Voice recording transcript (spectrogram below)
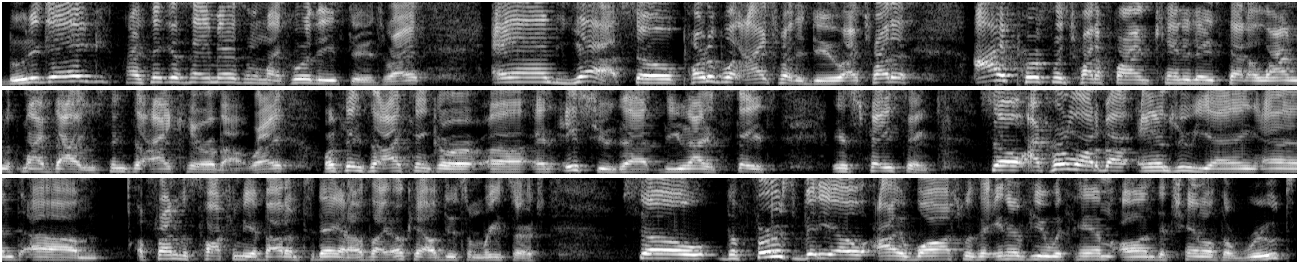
Buttigieg, I think his name is, and I'm like, who are these dudes, right? And yeah, so part of what I try to do, I try to, I personally try to find candidates that align with my values, things that I care about, right? Or things that I think are uh, an issue that the United States is facing. So I've heard a lot about Andrew Yang and um, a friend was talking to me about him today and I was like, okay, I'll do some research. So the first video I watched was an interview with him on the channel The Root,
